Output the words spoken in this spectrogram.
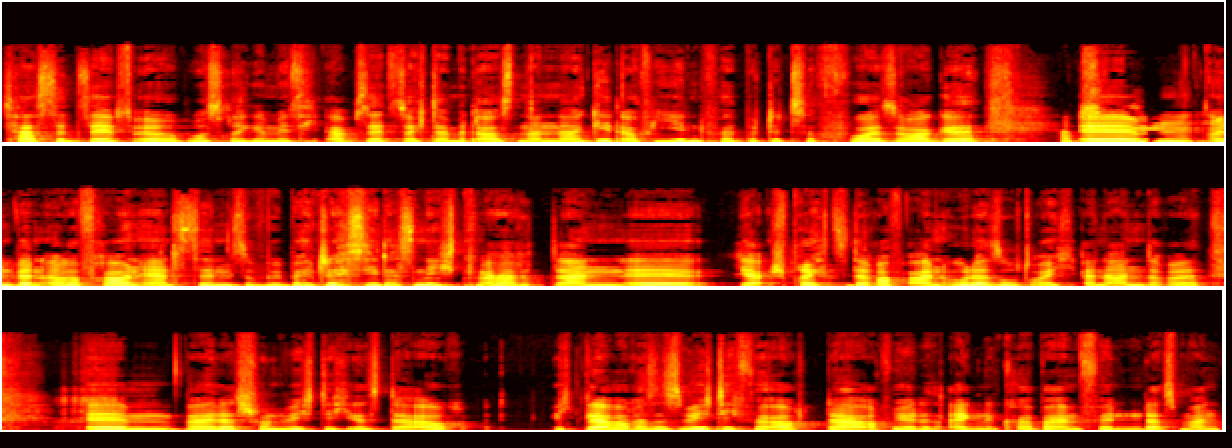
tastet selbst eure Brust regelmäßig ab, setzt euch damit auseinander, geht auf jeden Fall bitte zur Vorsorge. Ähm, und wenn eure Frauenärztin, so wie bei Jessie, das nicht macht, dann äh, ja, sprecht sie darauf an oder sucht euch eine andere, ähm, weil das schon wichtig ist, da auch ich glaube auch, es ist wichtig für auch da auch wieder das eigene Körperempfinden, dass man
